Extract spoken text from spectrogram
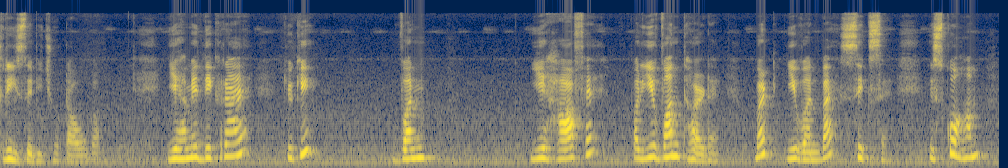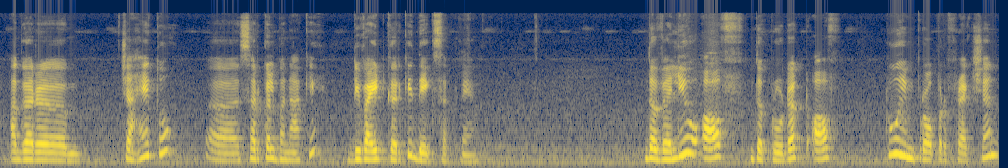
थ्री से भी छोटा होगा। ये हमें दिख रहा है, क्योंकि वन ये हाफ़ है और ये वन थर्ड है बट ये वन बाय सिक्स है। इसको हम अगर चाहें तो सर्कल बना के डिवाइड करके देख सकते हैं। The value of the product of two improper fraction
